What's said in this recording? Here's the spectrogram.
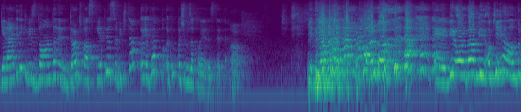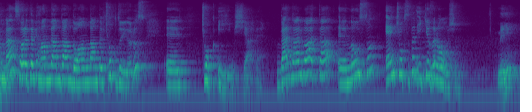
Geray dedi ki biz Doğan'da dedi dört baskı yapıyorsa bir kitap öyle öpüp, öpüp başımıza koyarız dedi. Ha, Yedi yapma. Pardon. Ee, bir oradan bir okeyi aldım ben. Sonra tabii Handan'dan, Doğan'dan tabii çok duyuyoruz. Ee, çok iyiymiş yani. Ben galiba hatta e, Nous'un en çok satan ilk yazarı olmuşum. Neyi?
